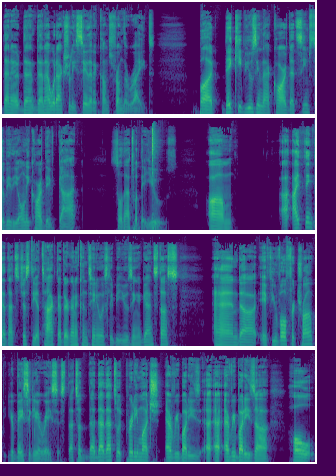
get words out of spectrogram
than it, than than I would actually say that it comes from the right. But they keep using that card. That seems to be the only card they've got, so that's what they use. Um, I, I think that that's just the attack that they're going to continuously be using against us. And uh, if you vote for Trump, you're basically a racist. That's what that, that that's what pretty much everybody's uh, everybody's uh, whole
